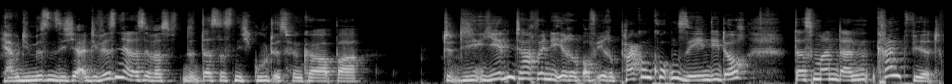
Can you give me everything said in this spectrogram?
Ja, aber die müssen sich ja, die wissen ja, dass sie was, dass das nicht gut ist für den Körper. Die, die, jeden Tag, wenn die ihre, auf ihre Packung gucken, sehen die doch, dass man dann krank wird.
